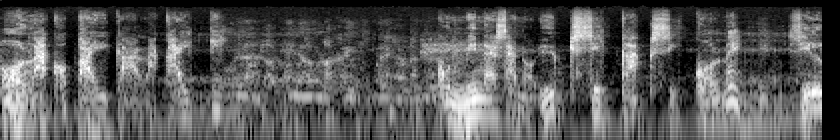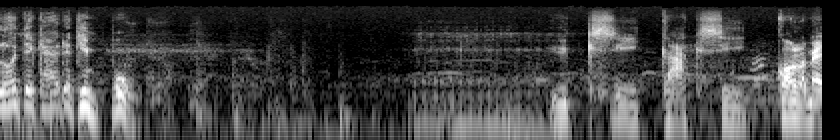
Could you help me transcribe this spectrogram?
Ollako paikalla kaikki? Kun minä sanon yksi, kaksi, kolme, silloin te käydä kimppuun. Yksi, kaksi, kolme.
